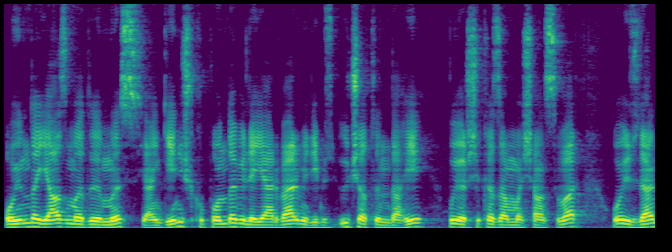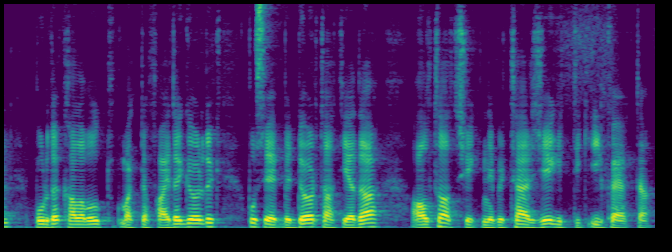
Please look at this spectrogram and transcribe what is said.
oyunda yazmadığımız yani geniş kuponda bile yer vermediğimiz 3 atın dahi bu yarışı kazanma şansı var. O yüzden burada kalabalık tutmakta fayda gördük. Bu sebeple 4 at ya da 6 at şeklinde bir tercihe gittik ilk ayakta.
